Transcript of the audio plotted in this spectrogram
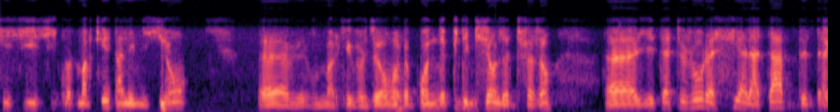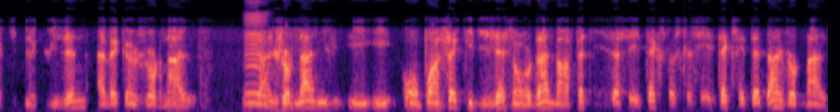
si, si, si vous remarquez dans l'émission, euh, vous remarquez, vous dire, on n'a plus d'émission de toute façon. Euh, il était toujours assis à la table de, la cuisine avec un journal. Hmm. Dans le journal, on pensait qu'il disait son journal, mais en fait, il disait ses textes parce que ses textes étaient dans le journal.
